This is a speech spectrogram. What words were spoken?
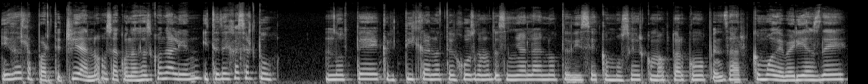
Y esa es la parte chida, ¿no? O sea, cuando estás con alguien y te deja ser tú. No te critica, no te juzga, no te señala, no te dice cómo ser, cómo actuar, cómo pensar, cómo deberías de,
